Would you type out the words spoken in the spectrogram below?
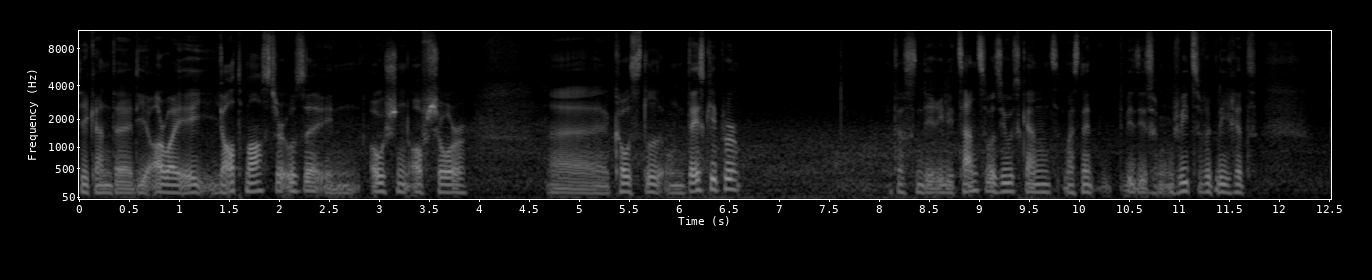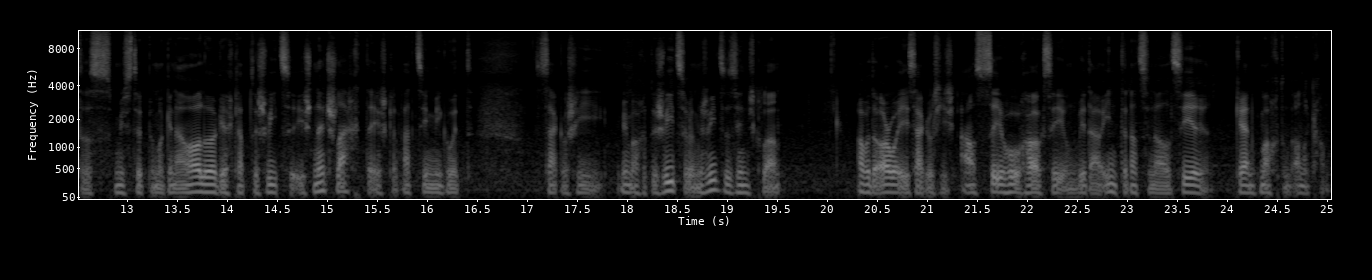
Die geben äh, die RYA Yachtmaster raus in Ocean, Offshore, äh, Coastal und Dayskipper. Das sind ihre Lizenzen, die sie ausgeben. Ich weiß nicht, wie sie es mit dem Schweizer vergleichen. Das müsste man genau anschauen. Ich glaube, der Schweizer ist nicht schlecht, der ist glaube ich, auch ziemlich gut. Segelski, wir machen den Schweizer, weil wir Schweizer sind, ist klar. Aber der RYA Segelski ist auch sehr hoch angesehen und wird auch international sehr gern gemacht und anerkannt.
